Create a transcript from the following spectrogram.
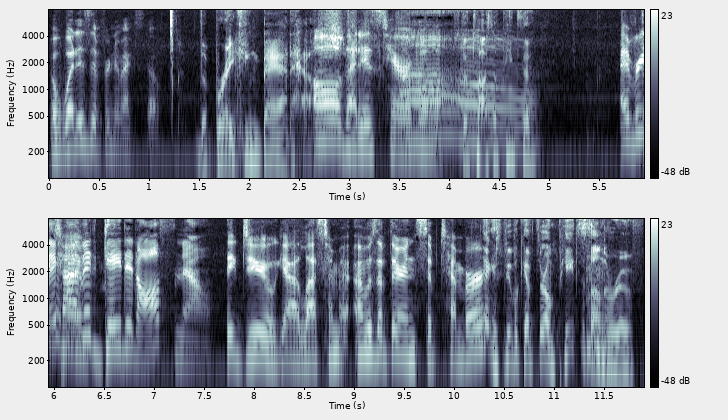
But what is it for New Mexico? The Breaking Bad house. Oh, that is terrible. So toss a pizza. Every time. They time have it gated off now. they do. Yeah, last time I was up there in September. Yeah, because people kept throwing pizzas on the roof.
